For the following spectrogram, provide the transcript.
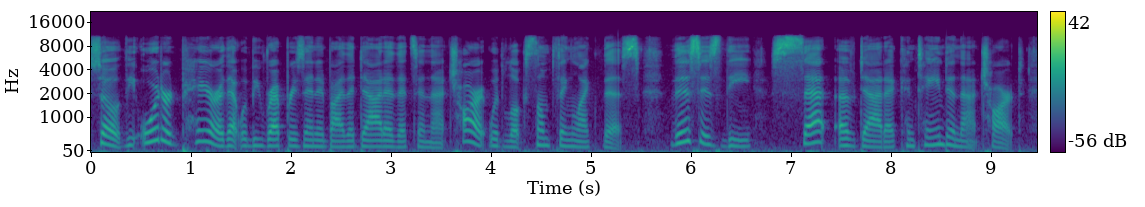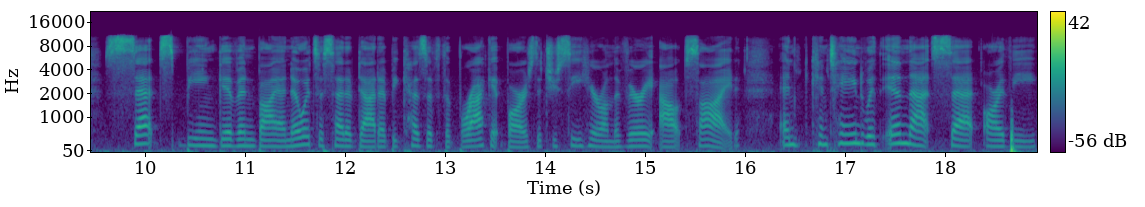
So the ordered pair that would be represented by the data that's in that chart would look something like this. This is the set of data contained in that chart. Sets being given by, I know it's a set of data because of the bracket bars that you see here on the very outside. And contained within that set are the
